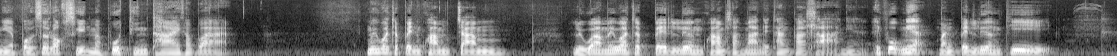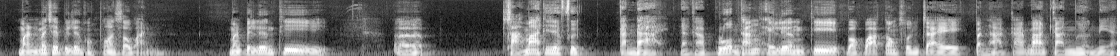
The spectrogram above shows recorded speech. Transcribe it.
เนี่ย Professor Roxin มาพูดทิ้งท้ายครับว่า ไม่ว่าจะเป็นความจำหรือว่าไม่ว่าจะเป็นเรื่องความสามารถในทางภาษาเนี่ยไอ้พวกเนี่ยมันเป็นเรื่องที่มันไม่ใช่เป็นเรื่องของพรสวรรค์ มันเป็นเรื่องที่ สามารถที่จะฝึกกันได้นะครับ รวมทั้งไอ้เรื่องที่บอกว่าต้องสนใจปัญหาการบ้านการเมืองเนี่ย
